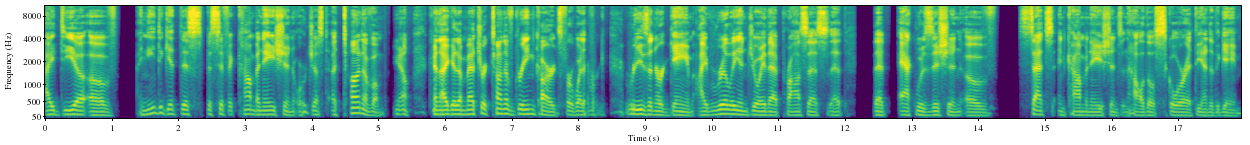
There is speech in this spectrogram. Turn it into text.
idea of I need to get this specific combination or just a ton of them. You know, can I get a metric ton of green cards for whatever reason or game? I really enjoy that process, that that acquisition of sets and combinations and how they'll score at the end of the game.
